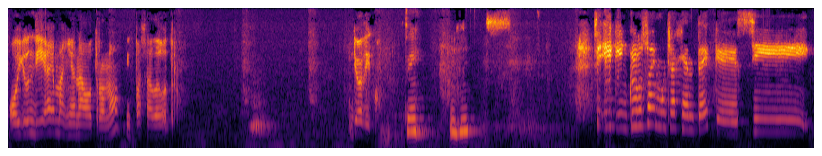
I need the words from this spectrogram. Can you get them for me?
hoy un día y mañana otro no y pasado otro. Yo digo. Sí. Sí y que incluso hay mucha gente que sí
